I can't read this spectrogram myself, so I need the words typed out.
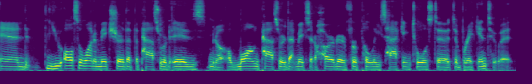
and you also want to make sure that the password is you know a long password that makes it harder for police hacking tools to, to break into it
